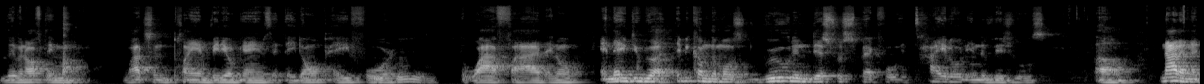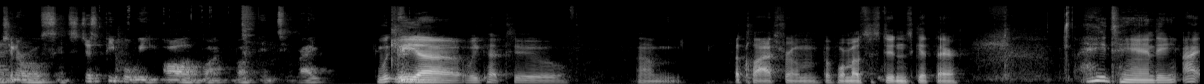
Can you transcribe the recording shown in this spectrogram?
living off their mom, watching, playing video games that they don't pay for. Mm-hmm. The Wi-Fi, they don't, and they do what? They become the most rude and disrespectful, entitled individuals. Um, not in a general sense, just people we all bumped, bumped into, right? We we, uh, we cut to um, a classroom before most of the students get there. Hey Tandy, I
